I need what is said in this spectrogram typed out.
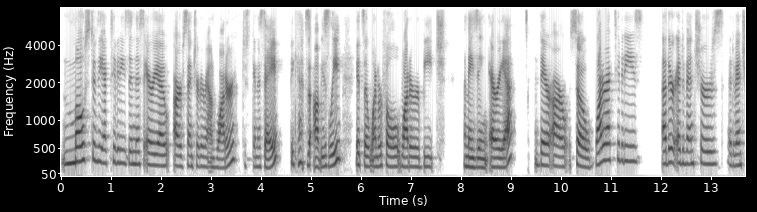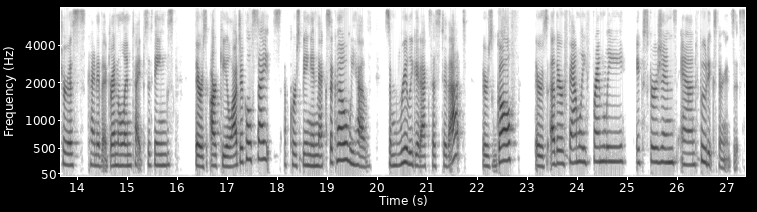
most of the activities in this area are centered around water, just going to say, because obviously it's a wonderful water beach, amazing area. There are so water activities, other adventures, adventurous kind of adrenaline types of things. There's archaeological sites. Of course, being in Mexico, we have some really good access to that. There's golf, there's other family friendly excursions and food experiences.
